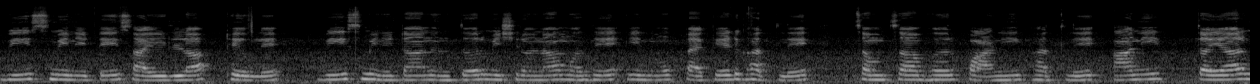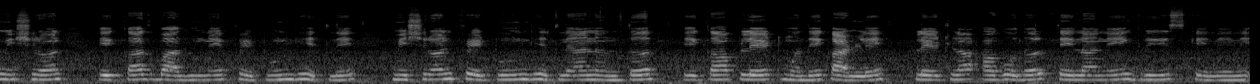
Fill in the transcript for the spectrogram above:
वीस मिनिटे साईडला ठेवले. वीस मिनिटानंतर मिश्रणामध्ये इनो पॅकेट घातले. चमचाभर पाणी घातले आणि तयार मिश्रण एकाच बाजूने फेटून घेतले. मिश्रण फेटून घेतल्यानंतर एका प्लेटमध्ये काढले. प्लेटला अगोदर तेलाने ग्रीस केलेले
